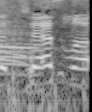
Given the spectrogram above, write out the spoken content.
the Tesla.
